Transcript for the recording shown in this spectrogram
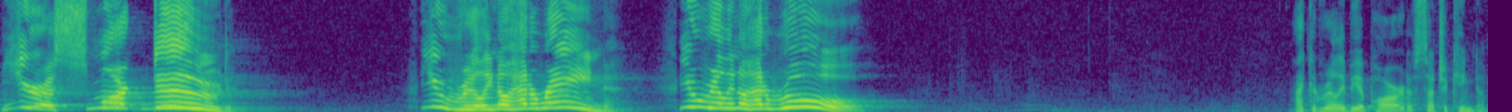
You're a smart dude. You really know how to reign. You really know how to rule. I could really be a part of such a kingdom.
